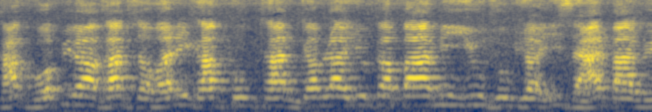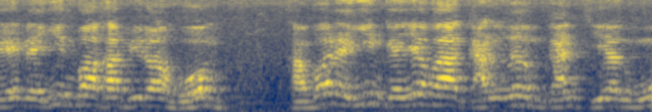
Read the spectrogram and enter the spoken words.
ครับผมพี่น้องครับสวัสดีครับทุกท่านกำลังอยู่กับบ้ามี YouTube ช่องอีสานบ้านเวได้ยินบ่ครับพี่น้องผมคำว่าได้ยินก็อย่าว่ากันเริ่มการเชียร์หนู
